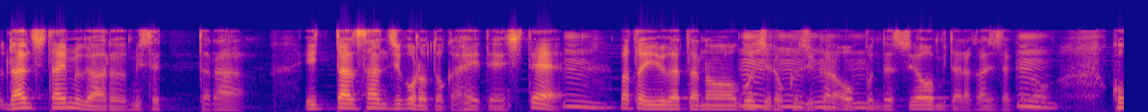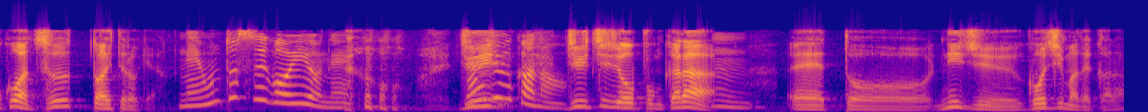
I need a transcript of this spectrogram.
ランチタイムがある店って言ったら一旦3時頃とか閉店して、うん。また夕方の5時、うんうんうんうん。6時からオープンですよみたいな感じだけど、うん。ここはずっと開いてるわけ。やねほんとすごいよね。大丈夫かな？11時オープンから、うん。えーっと25時までから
